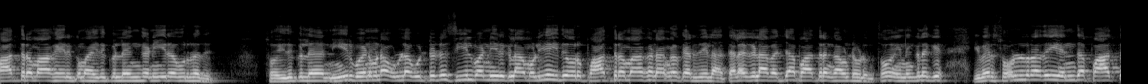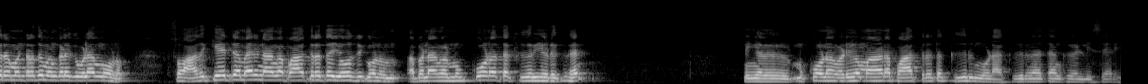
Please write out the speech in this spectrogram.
பாத்திரமாக இருக்குமா? இதுக்குள்ளே எங்கே நீரை விடுறது? ஸோ இதுக்குள்ளே நீர் வேணும்னா உள்ளே விட்டுட்டு சீல் பண்ணி இருக்கலாம் ஒழிய இது ஒரு பாத்திரமாக நாங்கள் கருதில தலைகளாக வச்சா பாத்திரம் கவுண்டு விடும். ஸோ எங்களுக்கு இவர் சொல்கிறது எந்த பாத்திரம்ன்றதும் எங்களுக்கு விளங்கணும். ஸோ அதுக்கேற்ற மாதிரி நாங்கள் பாத்திரத்தை யோசிக்கணும். அப்போ நாங்கள் முக்கோணத்தை கீறி எடுக்கிறேன். நீங்கள் முக்கோண வடிவமான பாத்திரத்தை கீறுங்கூடா. கீறினா தான் கேள்வி. சரி.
